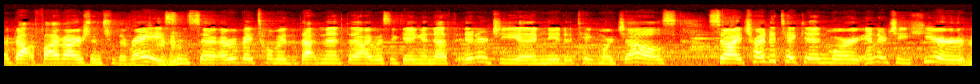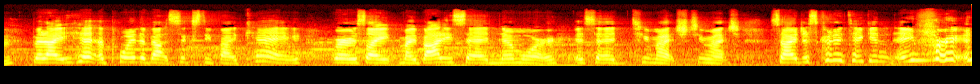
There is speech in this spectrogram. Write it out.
about five hours into the race, mm-hmm. and so everybody told me that that meant that I wasn't getting enough energy and I needed to take more gels. So I tried to take in more energy here, mm-hmm. but I hit a point about 65k Whereas like my body said no more. It said too much, too much. So I just couldn't take in any more energy.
